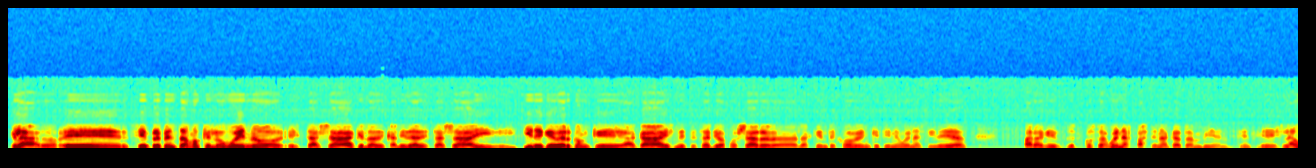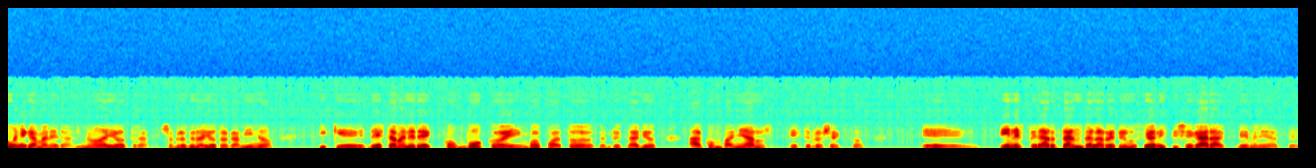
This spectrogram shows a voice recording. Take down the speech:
Claro, eh, siempre pensamos que lo bueno está allá, que la de calidad está allá y, tiene que ver con que acá es necesario apoyar a la, gente joven que tiene buenas ideas para que cosas buenas pasen acá también. es, la única manera, no hay otra. Yo creo que no hay otro camino y que de esta manera convoco e invoco a todos los empresarios a acompañar este proyecto eh, sin esperar tanta la retribución y si llegara, bienvenida sea.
